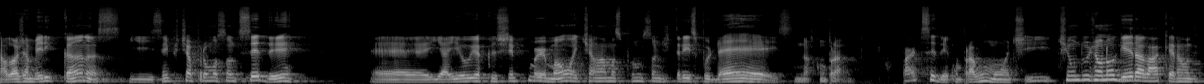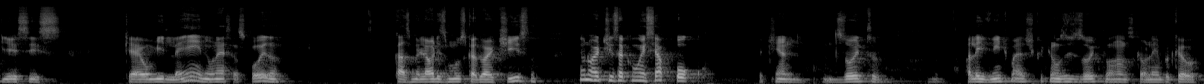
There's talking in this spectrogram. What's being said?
na loja Americanas e sempre tinha promoção de CD. É, e aí eu ia sempre com meu irmão, aí tinha lá umas promoções de 3 por 10. Nós parte CD, comprava um monte. E tinha um do João Nogueira lá, que era um desses que é o milênio, né, essas coisas, com as melhores músicas do artista. Eu no artista conheci há pouco. Eu tinha 18, falei 20, mas acho que eu tinha uns 18 anos, que eu lembro que eu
